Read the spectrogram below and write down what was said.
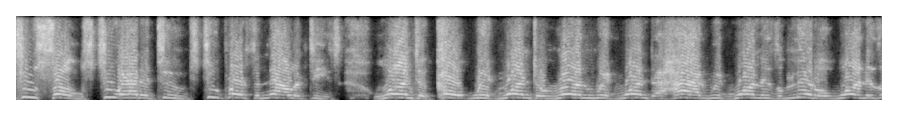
two souls, two attitudes, two personalities, one to cope with, one to run with, one to hide with, one is little, one is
